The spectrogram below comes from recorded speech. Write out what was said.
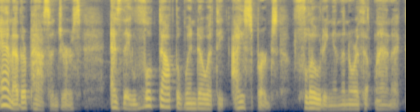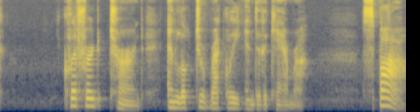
and other passengers as they looked out the window at the icebergs floating in the North Atlantic. Clifford turned and looked directly into the camera. Spah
